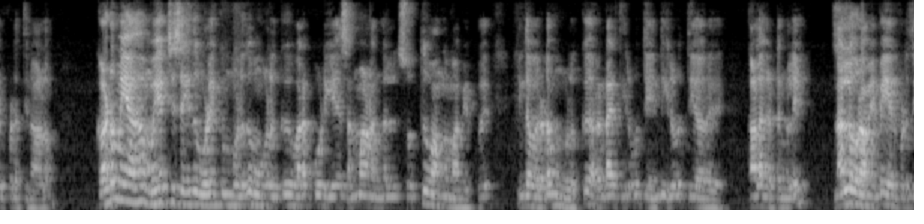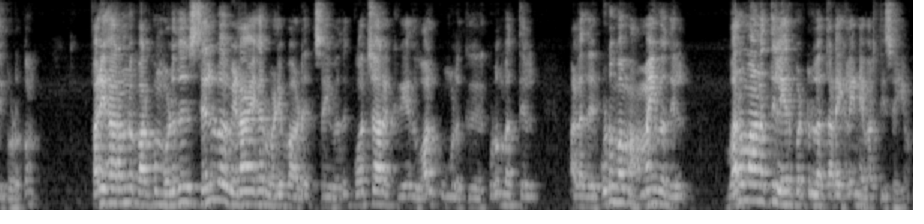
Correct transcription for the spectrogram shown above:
ஏற்படுத்தினாலும் கடுமையாக முயற்சி செய்து உழைக்கும் பொழுது உங்களுக்கு வரக்கூடிய சன்மானங்கள் சொத்து வாங்கும் அமைப்பு இந்த வருடம் உங்களுக்கு ரெண்டாயிரத்தி இருபத்தி ஐந்து இருபத்தி ஆறு காலகட்டங்களில் நல்ல ஒரு அமைப்பை ஏற்படுத்தி கொடுக்கும். பரிகாரம்னு பார்க்கும் பொழுது செல்வ விநாயகர் வழிபாடு செய்வது கோச்சார கேதுவால் உங்களுக்கு குடும்பத்தில் அல்லது குடும்பம் அமைவதில் வருமானத்தில் ஏற்பட்டுள்ள தடைகளை நிவர்த்தி செய்யும்.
